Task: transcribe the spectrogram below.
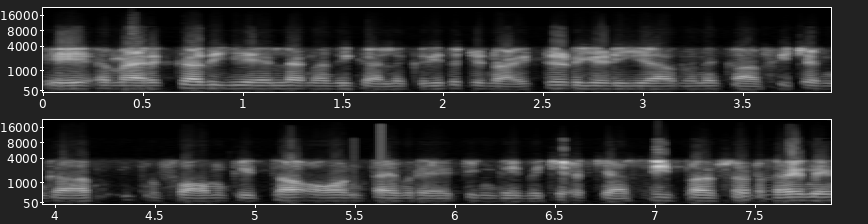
ਇਹ ਅਮਰੀਕਾ ਦੀ ਏਅਰਲਾਈਨਾਂ ਦੀ ਗੱਲ ਕਰੀ ਤਾਂ ਯੂਨਾਈਟਿਡ ਜਿਹੜੀ ਆ, ਉਹਨਾਂ ਨੇ ਕਾਫੀ ਚੰਗਾ ਪਰਫਾਰਮ ਕੀਤਾ ਔਨ ਟਾਈਮ ਰੇਟਿੰਗ ਦੇ ਵਿੱਚ 81% ਰਹੇ ਨੇ।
